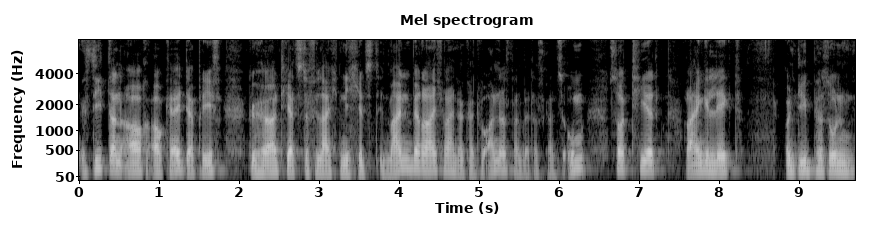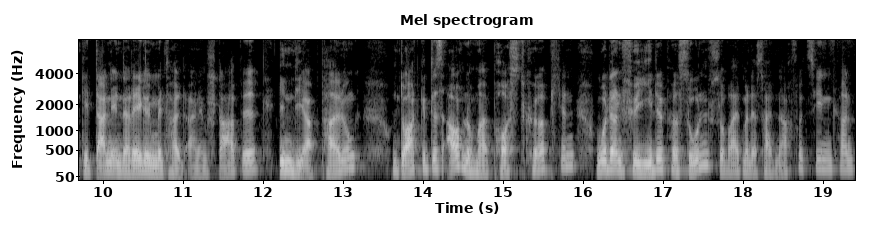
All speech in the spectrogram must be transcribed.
sieht dann auch, okay, der Brief gehört jetzt vielleicht nicht jetzt in meinen Bereich rein, der gehört woanders, dann wird das Ganze umsortiert, reingelegt und die Person geht dann in der Regel mit halt einem Stapel in die Abteilung und dort gibt es auch nochmal Postkörbchen, wo dann für jede Person, soweit man das halt nachvollziehen kann,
